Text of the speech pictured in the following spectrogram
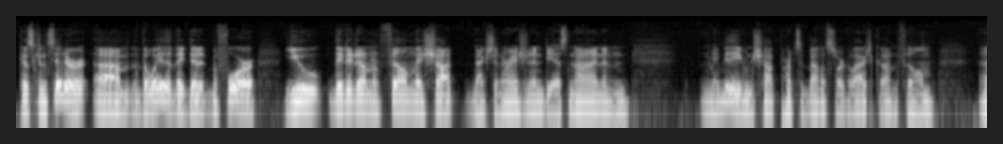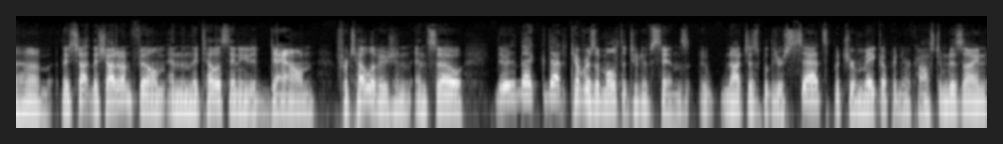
Because consider um, the way that they did it before. You they did it on film. They shot Next Generation and DS9, and maybe they even shot parts of Battlestar Galactica on film. Um, they shot they shot it on film, and then they tell us they need it down for television, and so there, that that covers a multitude of sins, not just with your sets, but your makeup and your costume design.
